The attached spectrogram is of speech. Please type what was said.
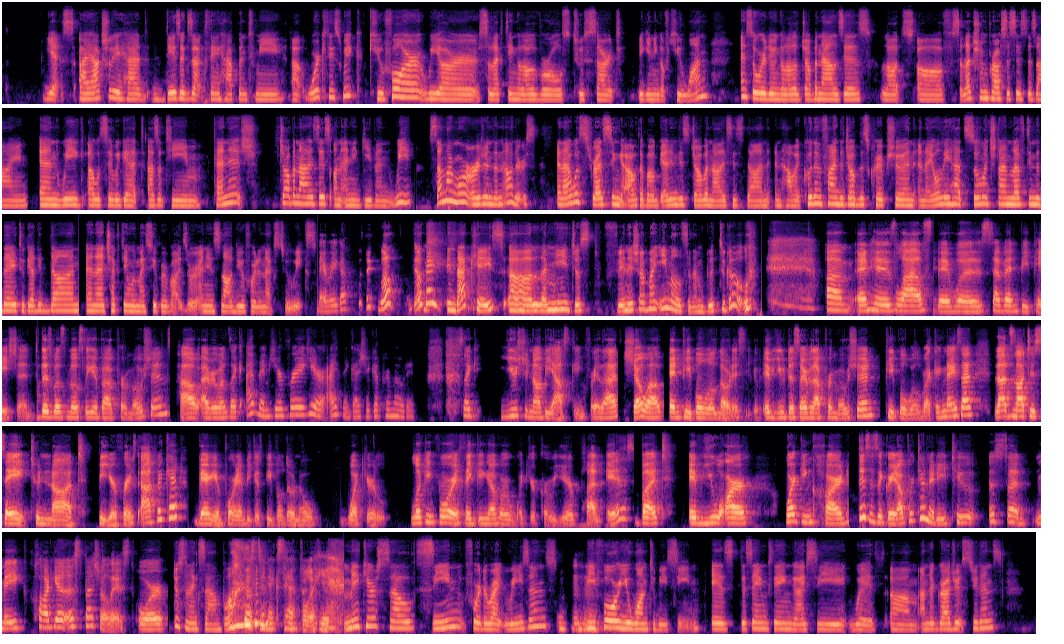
Yes, I actually had this exact thing happen to me at work this week. Q4, we are selecting a lot of roles to start beginning of Q1. And so we're doing a lot of job analysis, lots of selection processes design. And we, I would say, we get as a team 10 ish job analysis on any given week. Some are more urgent than others. And I was stressing out about getting this job analysis done and how I couldn't find the job description. And I only had so much time left in the day to get it done. And I checked in with my supervisor, and it's not due for the next two weeks. There we go. Like, well, okay. In that case, uh, let me just finish up my emails and I'm good to go. Um, and his last bit was seven, be patient. This was mostly about promotions. How everyone's like, I've been here for a year. I think I should get promoted. It's like, you should not be asking for that. Show up and people will notice you. If you deserve that promotion, people will recognize that. That's not to say to not be your first advocate. Very important because people don't know what you're looking for or thinking of or what your career plan is. But if you are working hard, this is a great opportunity to uh, make Claudia a specialist or just an example. just an example here. Make yourself seen for the right reasons mm-hmm. before you want to be seen. Is the same thing I see with um, undergraduate students.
